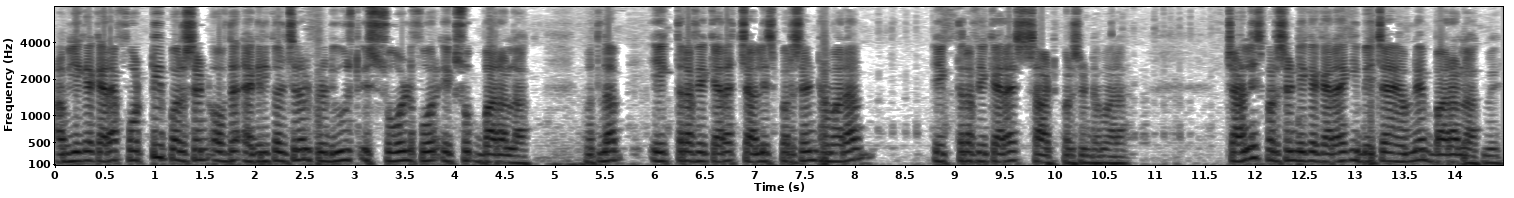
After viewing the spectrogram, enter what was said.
अब ये क्या कह रहा है? Forty percent of the agricultural produced is sold for एक सौ बारह लाख। मतलब एक तरफ़ ये कह रहा है चालीस परसेंट हमारा, एक तरफ़ ये कह रहा है साठ परसेंट हमारा। चालीस परसेंट ये क्या कह रहा है कि बेचा है हमने बारह लाख में।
